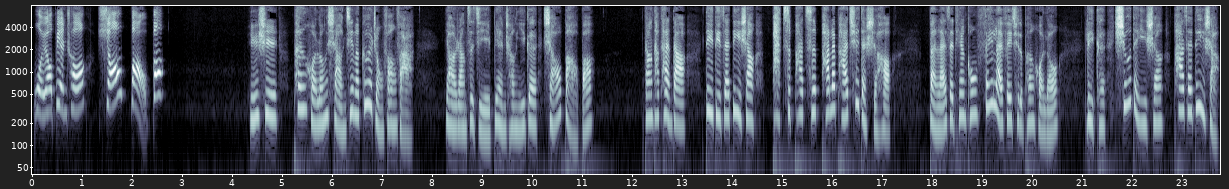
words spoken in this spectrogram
我要变成小宝宝。于是，喷火龙想尽了各种方法，要让自己变成一个小宝宝。当他看到弟弟在地上啪呲啪呲爬来爬去的时候，本来在天空飞来飞去的喷火龙，立刻咻的一声趴在地上。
